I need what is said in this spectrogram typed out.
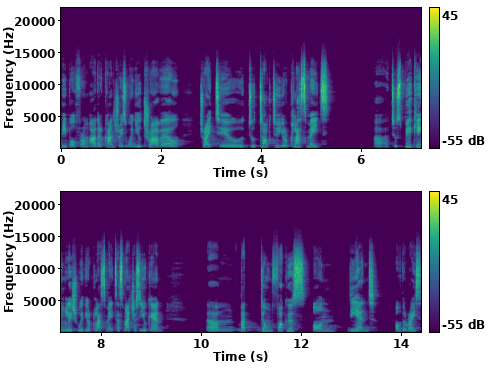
people from other countries when you travel try to to talk to your classmates uh, to speak english with your classmates as much as you can um, but don't focus on the end of the race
